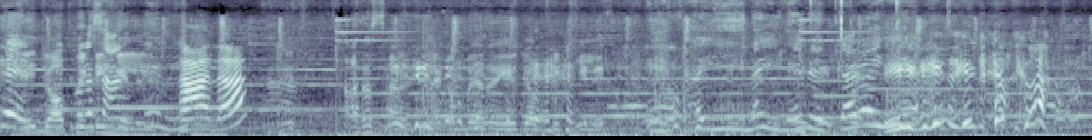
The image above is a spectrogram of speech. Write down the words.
हे जॉब फिटिंग केले हा ना? आता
